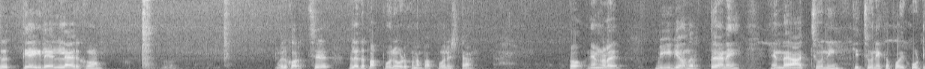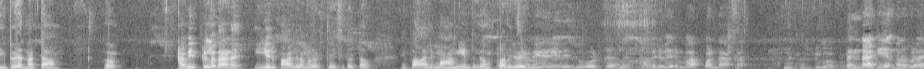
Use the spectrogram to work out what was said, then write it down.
കൃത്യമായില്ലേ എല്ലാവർക്കും? ഒരു കുറച്ച് ഉള്ളത് പപ്പുവിന് കൊടുക്കണം. പപ്പുവിന് ഇഷ്ടമാണ് അപ്പോൾ ഞങ്ങൾ വീഡിയോ നിർത്തുകയാണേ എന്താ അച്ചുനെയും കിച്ചുനെയൊക്കെ പോയി കൂട്ടിയിട്ട് വരണം കേട്ടോ അപ്പോൾ അവർക്കുള്ളതാണ് ഈ ഒരു പാൽ നമ്മൾ എടുത്ത് വെച്ചത് കേട്ടോ ഈ പാൽ മാങ്ങിയുണ്ടല്ലോ അപ്പോൾ അവർ വരുമ്പോൾ അവർ വരുമ്പോൾ അപ്പം ഉണ്ടാക്കാം. ഞങ്ങളിവിടെ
